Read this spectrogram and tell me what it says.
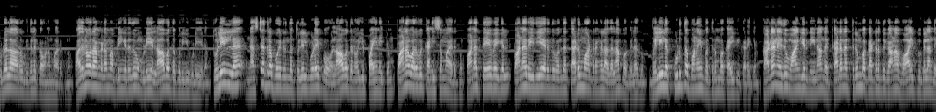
உடல் ஆரோக்கியத்துல கவனமா இருக்கணும். பதினோராம் இடம் அப்படிங்கிறது உங்களுடைய லாபத்தை குறிக்கக்கூடிய இடம். தொழில்ல நஷ்டத்துல போயிட்டு இருந்த தொழில் கூட இப்போ லாபத்தை நோக்கி பயணிக்கும். பண வரவு கணிசமா இருக்கும். பண தேவைகள் பண ரீதியா இருந்து வந்த தடுமாற்றங்கள் அதெல்லாம் இப்ப விலகும். வெளியில கொடுத்த பணம் இப்ப திரும்ப கைக்கு கிடைக்கும். கடன் எதுவும் வாங்கியிருந்தீங்கன்னா அந்த கடனை திரும்ப கட்டுறதுக்கான வாய்ப்புகள் அந்த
